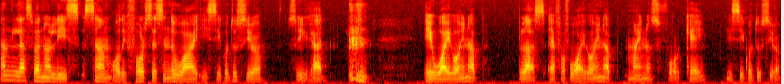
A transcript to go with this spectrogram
And last but not least sum of the forces in the y is equal to 0 so you got ay going up plus f of y going up minus 4k is equal to 0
